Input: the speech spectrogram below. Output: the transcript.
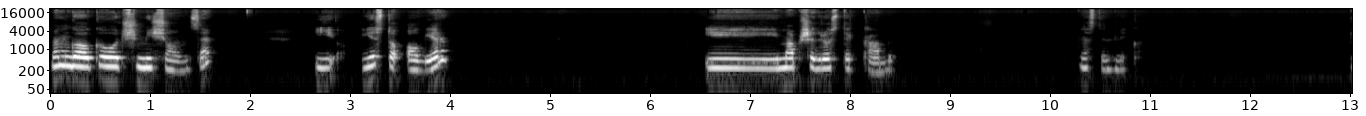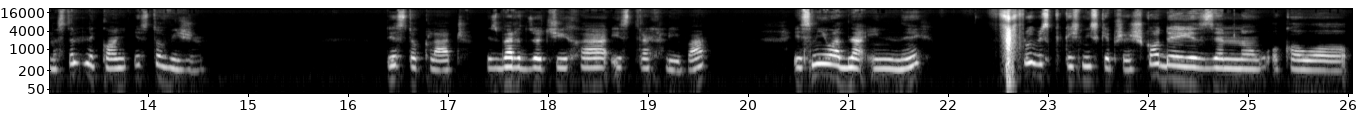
Mam go około 3 miesiące i jest to ogier i ma przedrostek kab. Następny koń. Następny koń jest to Vision. Jest to klacz. Jest bardzo cicha i strachliwa. Jest miła dla innych. Lubi skakać niskie przeszkody. Jest ze mną około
